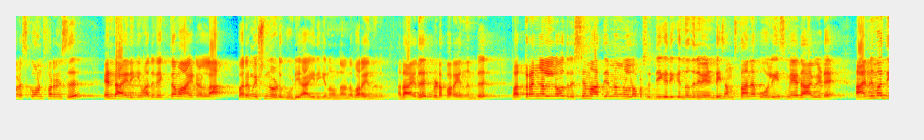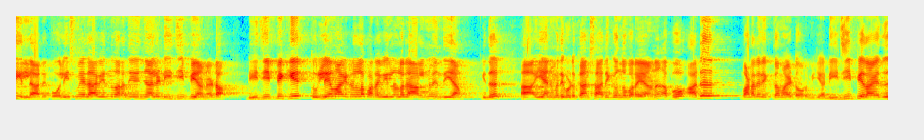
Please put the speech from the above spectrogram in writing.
പ്രസ് കോൺഫറൻസ് എന്തായിരിക്കും? അത് വ്യക്തമായിട്ടുള്ള പെർമിഷനോട് കൂടി ആയിരിക്കണമെന്നാണ് പറയുന്നത്. അതായത് ഇവിടെ പറയുന്നുണ്ട് പത്രങ്ങളിലോ ദൃശ്യമാധ്യമങ്ങളിലോ പ്രസിദ്ധീകരിക്കുന്നതിന് വേണ്ടി സംസ്ഥാന പോലീസ് മേധാവിയുടെ അനുമതിയില്ലാതെ പോലീസ് മേധാവി എന്ന് പറഞ്ഞു കഴിഞ്ഞാൽ ഡി ജി പി ആണ് കേട്ടോ. ഡി ജി പിക്ക് തുല്യമായിട്ടുള്ള പദവിയിലുള്ള ഒരാളിനും എന്ത് ചെയ്യാം? ഇത് ഈ അനുമതി കൊടുക്കാൻ സാധിക്കുമെന്ന് പറയാണ്. അപ്പോൾ അത് വളരെ വ്യക്തമായിട്ട് ഓർമ്മിക്കുക. ഡി ജി പി അതായത്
